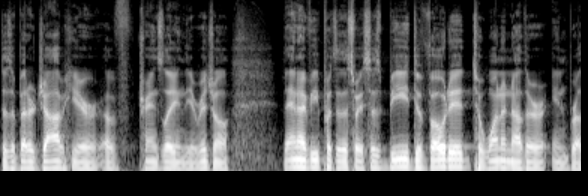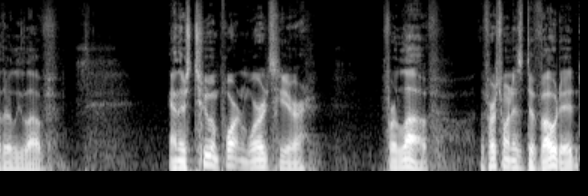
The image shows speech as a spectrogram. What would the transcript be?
does a better job here of translating the original. The NIV puts it this way it says, Be devoted to one another in brotherly love. And there's two important words here for love. The first one is devoted,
